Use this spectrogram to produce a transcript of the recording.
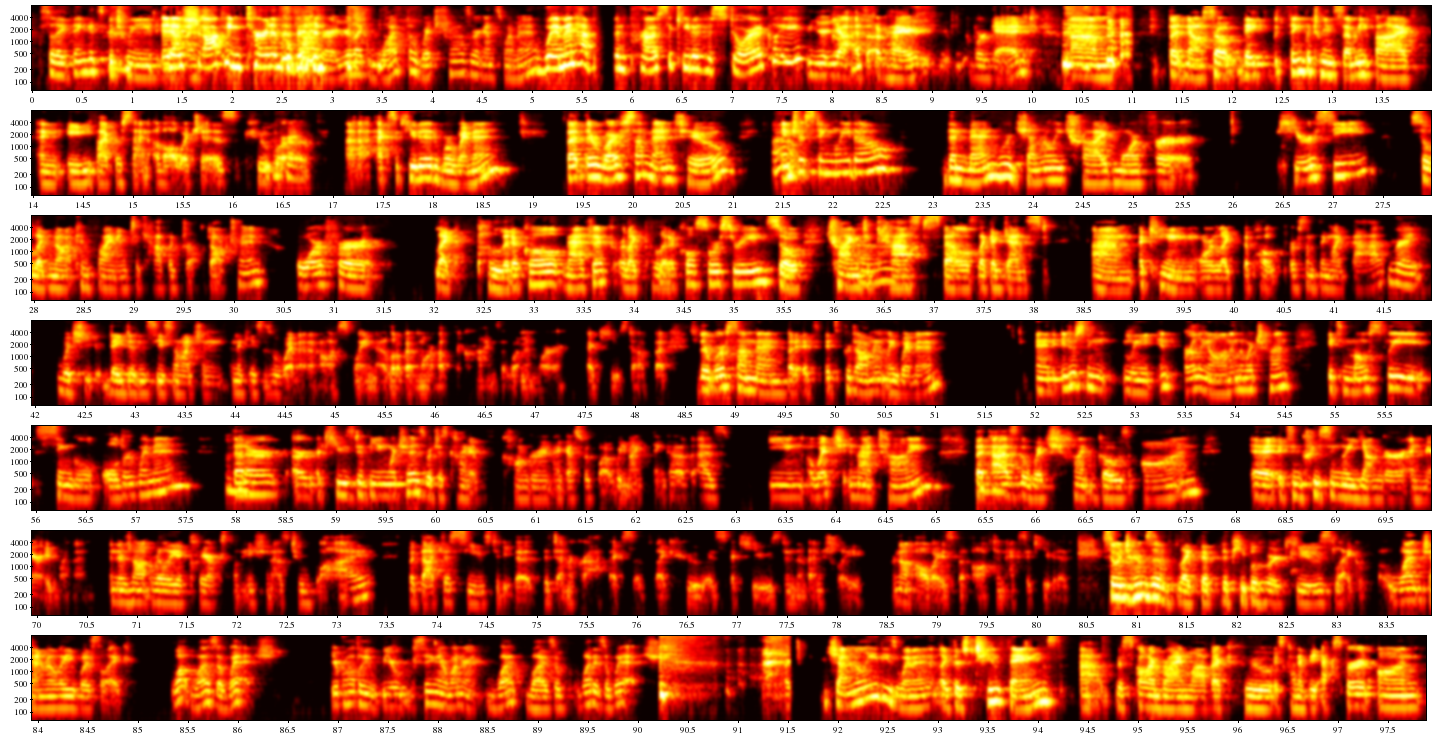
So they think it's between. In yeah, a shocking turn of events, You're like, what? The witch trials are against women? women have been prosecuted historically. You're, yeah, it's okay. We're gagged. Um, but no, so they think between 75 and 85% of all witches who were uh, executed were women. But there were some men too. Oh. Interestingly, though, the men were generally tried more for heresy, so like not confining to Catholic do- doctrine, or for like political magic or like political sorcery. So trying to Oh. cast spells like against um, a king or like the Pope or something like that, Right. Which they didn't see so much in, in the cases of women. And I'll explain a little bit more about the crimes that women were accused of. But so there were some men, but it's it's predominantly women. And interestingly, in, early on in the witch hunt, it's mostly single older women that Mhm. are are accused of being witches, which is kind of congruent, I guess, with what we might think of as being a witch in that time. But Mhm. as the witch hunt goes on, uh, it's increasingly younger and married women, and there's not really a clear explanation as to why. But that just seems to be the, the demographics of like who is accused and eventually, or not always, but often executed. So in terms of like the, the people who are accused, like what generally was like, what was a witch? You're probably you're sitting there wondering what was a, what is a witch? Generally, these women like there's two things. Uh, the scholar Brian Levack, who is kind of the expert on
